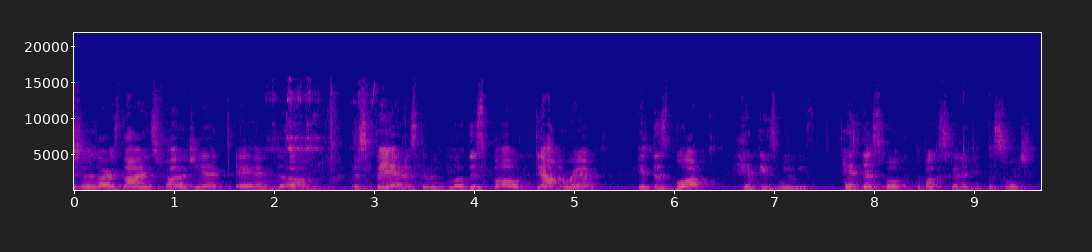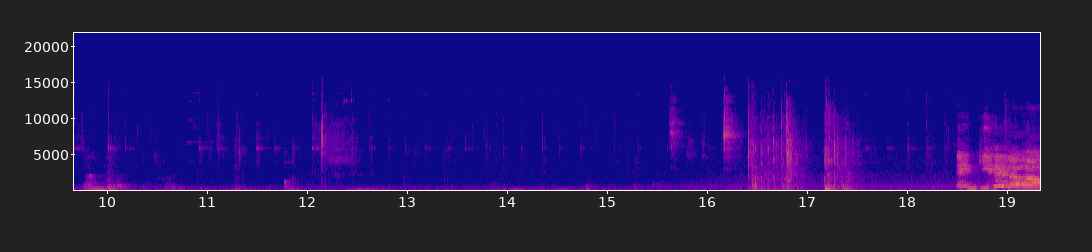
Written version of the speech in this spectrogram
this is our science project, and um, this fan is going to blow this ball down the ramp, hit this block, hit these movies, hit this book. The book's going to hit the switch, and the light will turn on. Thank you.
